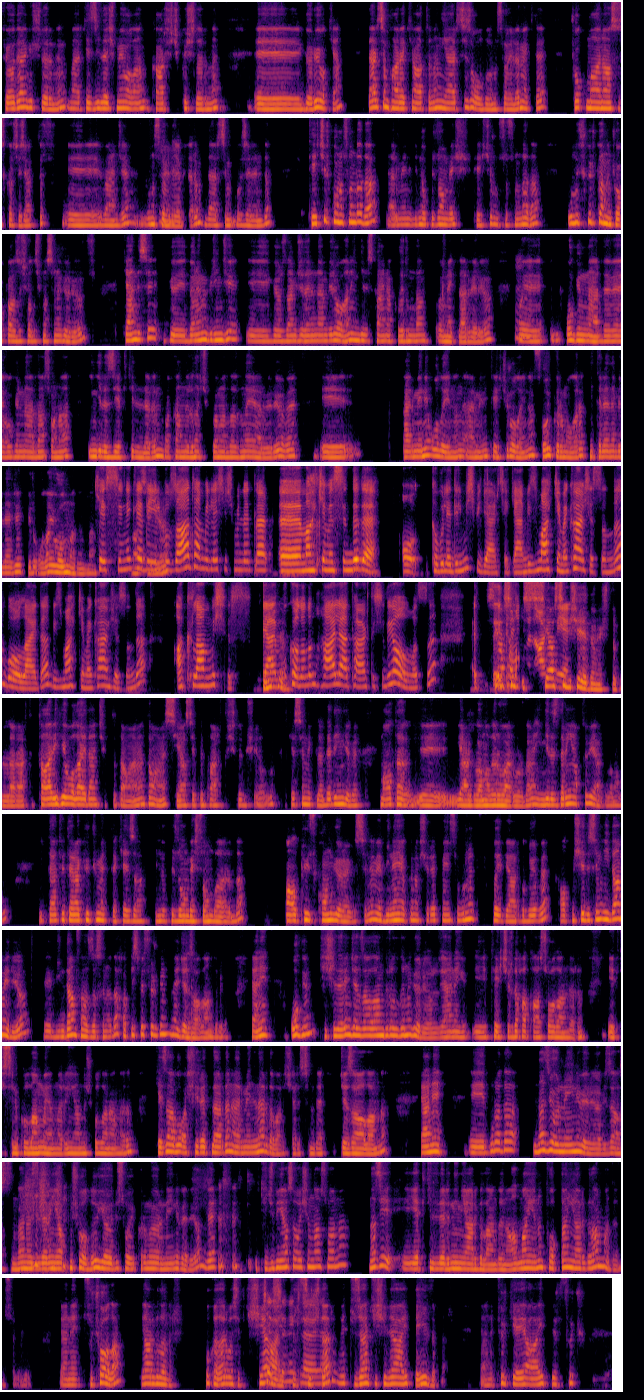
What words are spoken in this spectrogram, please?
feodal güçlerinin merkezileşmeye olan karşı çıkışlarını e, görüyorken Dersim harekatının yersiz olduğunu söylemek de çok manasız kaçacaktır e, bence. Bunu söyleyebilirim hı hı. Dersim özelinde. Tehcir konusunda da Ermeni 1915 tehcir hususunda da Uluç Gürkan'ın çok fazla çalışmasını görüyoruz. Kendisi e, dönemin birinci e, gözlemcilerinden biri olan İngiliz kaynaklarından örnekler veriyor. Hı hı. O günlerde ve o günlerden sonra İngiliz yetkililerin bakanların açıklamalarına yer veriyor ve e, Ermeni olayının, Ermeni tehcir olayının soykırım olarak nitelenebilecek bir olay olmadığından Kesinlikle bahsediyor. değil. Bu zaten Birleşmiş Milletler e, Mahkemesi'nde de o kabul edilmiş bir gerçek. Yani biz mahkeme karşısında bu olayda biz mahkeme karşısında aklanmışız. Yani bu konunun hala tartışılıyor olması e, siyasi, tamamen siyasi bir şeye dönüştürdüler artık. Tarihi olaydan çıktı tamamen. Tamamen siyasetin tartıştığı bir şey oldu. Kesinlikle. Dediğin gibi Malta e, yargılamaları var burada. İngilizlerin yaptığı bir yargılama bu. İttihat ve Terakki Hükümeti de keza 1915 sonbaharında 600 kamu görevlisini ve bine yakın aşiret mensubunu tutuklayıp yargılıyor ve 67'sini idam ediyor ve binden fazlasını da hapis ve sürgünle cezalandırıyor. Yani o gün kişilerin cezalandırıldığını görüyoruz. Yani e, tehcirde hatası olanların, etkisini kullanmayanların, yanlış kullananların. Keza bu aşiretlerden Ermeniler de var içerisinde ceza alanlar. Yani e, burada Nazi örneğini veriyor bize aslında. Nazilerin yapmış olduğu Yahudi soykırımı örneğini veriyor ve İkinci Dünya Savaşı'ndan sonra Nazi yetkililerinin yargılandığını, Almanya'nın toptan yargılanmadığını söylüyor. Yani suçu olan yargılanır. Bu kadar basit. Kişiye Kesinlikle aittir suçlar öyle. ve tüzel kişiliğe ait değildirler. Yani Türkiye'ye ait bir suç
